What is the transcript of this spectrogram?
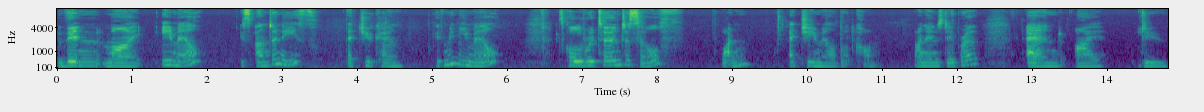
then my email is underneath that you can give me an email it's called Return to Self 1 at gmail.com. My name is Deborah and I do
